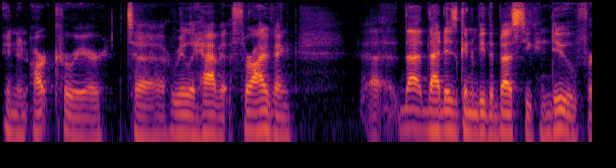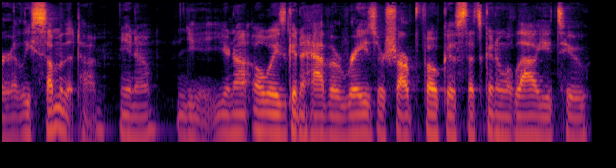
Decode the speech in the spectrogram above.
in an art career to really have it thriving, uh, that that is going to be the best you can do for at least some of the time. You know, you, are not always going to have a razor sharp focus that's going to allow you to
